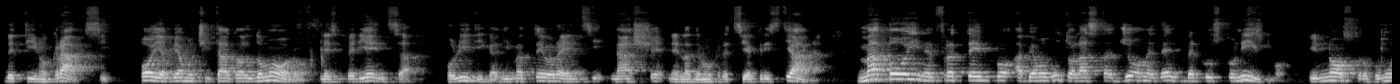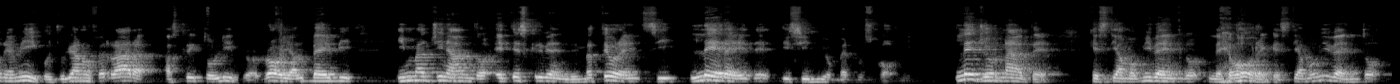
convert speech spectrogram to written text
Bettino Craxi, poi abbiamo citato Aldo Moro, l'esperienza politica di Matteo Renzi nasce nella democrazia cristiana, ma poi nel frattempo abbiamo avuto la stagione del berlusconismo. Il nostro comune amico Giuliano Ferrara ha scritto un libro, Royal Baby, immaginando e descrivendo in Matteo Renzi l'erede di Silvio Berlusconi. Le giornate che stiamo vivendo, le ore che stiamo vivendo,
